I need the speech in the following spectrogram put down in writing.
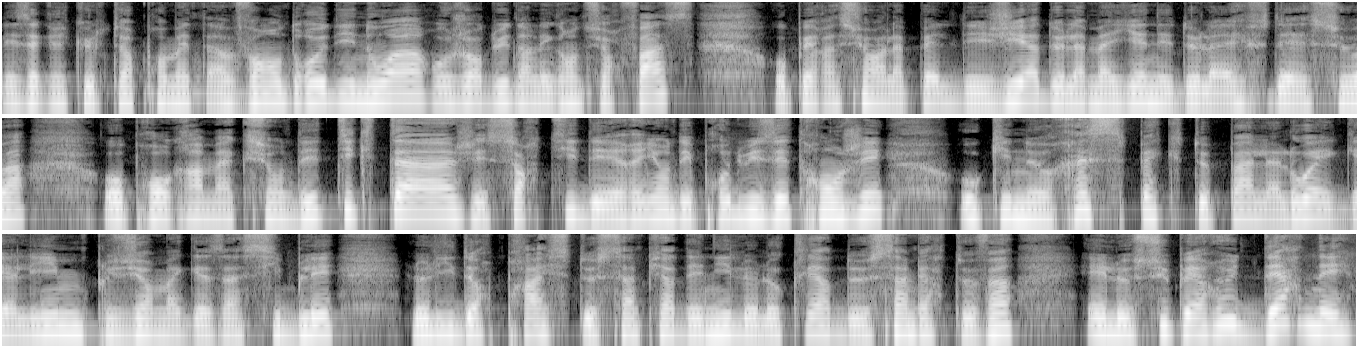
Les agriculteurs promettent un vendredi noir aujourd'hui dans les grandes surfaces. Opération à l'appel des GIA de la Mayenne et de la FDSEA au programme action d'étiquetage et sortie des rayons des produits étrangers ou qui ne respectent pas la loi Egalim. Plusieurs magasins ciblés, le Leader Price de Saint-Pierre-des-Nils, le Leclerc de Saint-Berthevin et le Super U d'Ernay.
